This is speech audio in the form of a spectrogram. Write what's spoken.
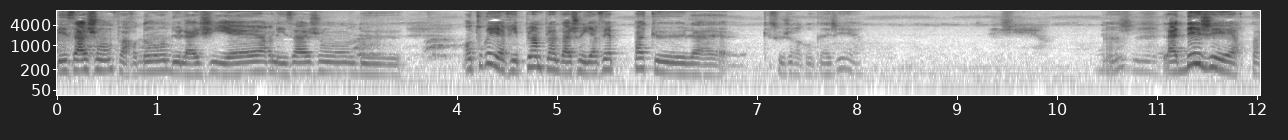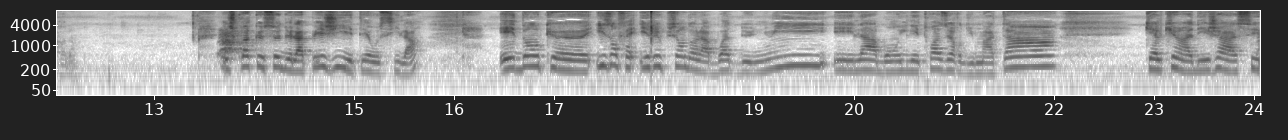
les agents, pardon, de la JR, les agents de... En tout cas, il y avait plein, plein d'agents. Il n'y avait pas que la... Qu'est-ce que je raconte La GR Hein? La DGR, pardon. Et je crois que ceux de la PJ étaient aussi là. Et donc, euh, ils ont fait irruption dans la boîte de nuit. Et là, bon, il est 3 heures du matin. Quelqu'un a déjà assez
